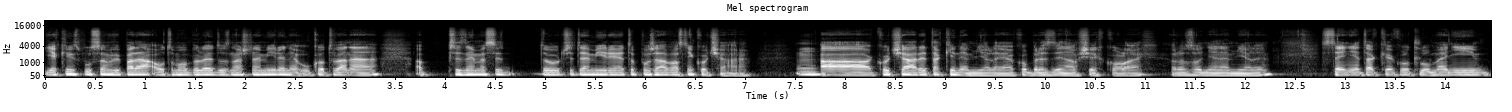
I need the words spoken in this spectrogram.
jakým způsobem vypadá automobil, je do značné míry neukotvené a přiznejme si, do určité míry je to pořád vlastně kočár. Mm. A kočáry taky neměli jako brzdy na všech kolech, rozhodně neměli. Stejně tak jako tlumení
